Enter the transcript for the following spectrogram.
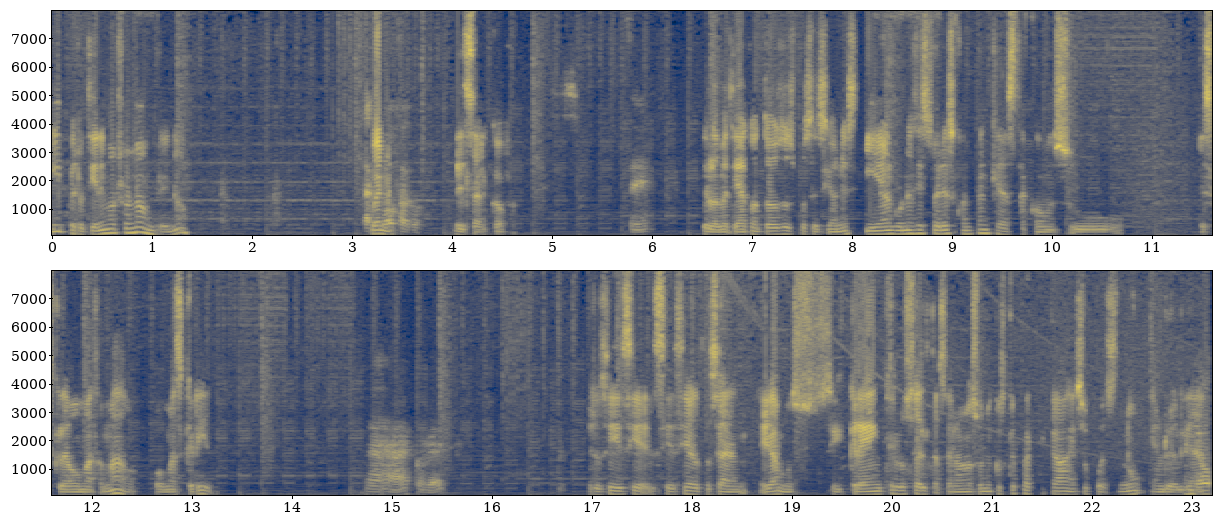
Sí, pero tienen otro nombre, ¿no? Sarcófago. Bueno, el sarcófago. Sí. Que los metía con todas sus posesiones y algunas historias cuentan que hasta con su esclavo más amado o más querido. Ajá, correcto. Pero sí, sí, sí es cierto. O sea, digamos, si creen que los celtas eran los únicos que practicaban eso, pues no, en realidad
